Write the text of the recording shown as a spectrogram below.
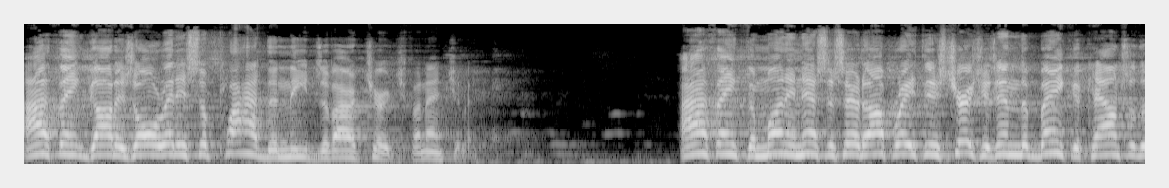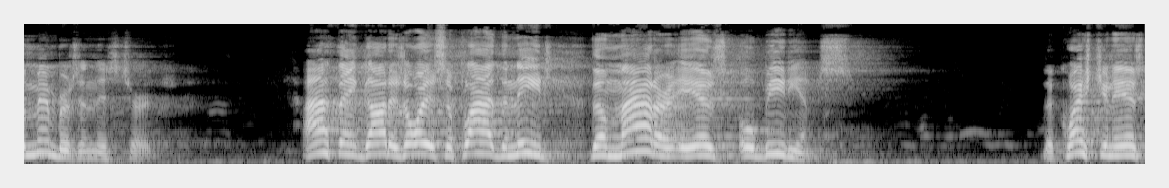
I think God has already supplied the needs of our church financially. I think the money necessary to operate this church is in the bank accounts of the members in this church. I think God has already supplied the needs. The matter is obedience. The question is,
